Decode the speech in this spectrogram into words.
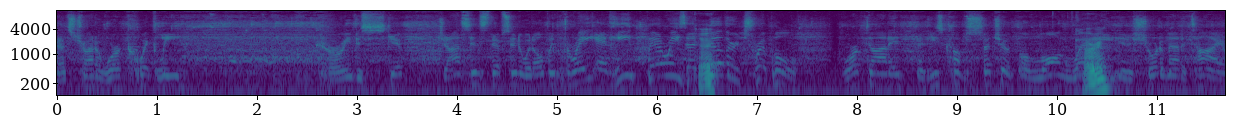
That's trying to work quickly. Curry to skip. Johnson steps into an open three, and he buries okay. another triple. Worked on it, and he's come such a, a long way Curry. in a short amount of time.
